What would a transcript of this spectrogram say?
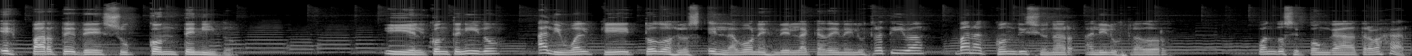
es parte de su contenido. Y el contenido, al igual que todos los eslabones de la cadena ilustrativa, van a condicionar al ilustrador cuando se ponga a trabajar.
